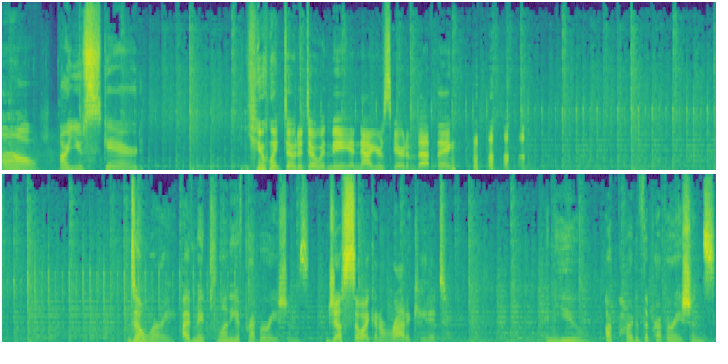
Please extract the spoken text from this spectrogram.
Oh, are you scared? You went toe to toe with me, and now you're scared of that thing? Don't worry, I've made plenty of preparations, just so I can eradicate it. And you are part of the preparations.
